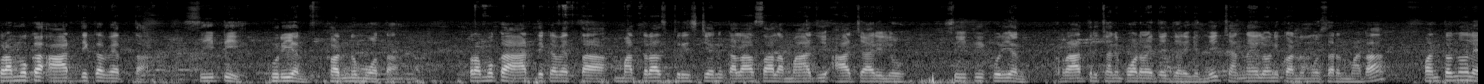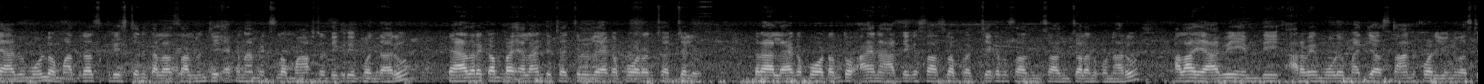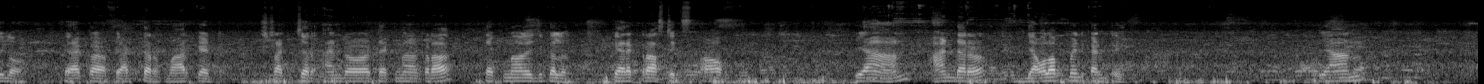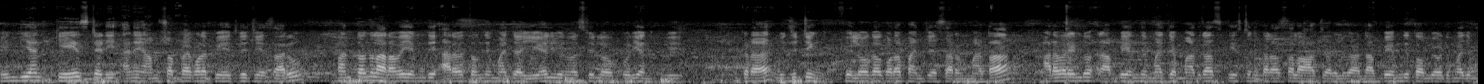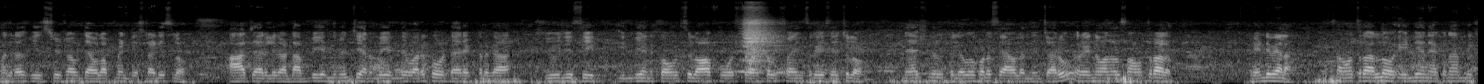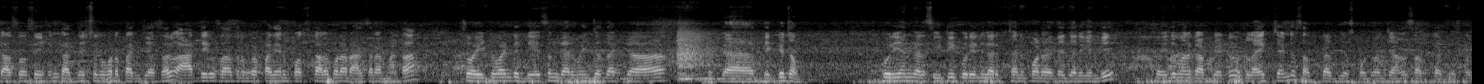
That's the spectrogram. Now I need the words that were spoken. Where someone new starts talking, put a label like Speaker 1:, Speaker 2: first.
Speaker 1: ప్రముఖ ఆర్థికవేత్త సిటి కురియన్ కన్నుమూత. ప్రముఖ ఆర్థికవేత్త మద్రాస్ క్రిస్టియన్ కళాశాల మాజీ ఆచార్యులు సిటి కురియన్ రాత్రి చనిపోవడం అయితే జరిగింది. చెన్నైలోని కన్నుమూశారనమాట పంతొమ్మిది వందల యాభై మూడులో మద్రాస్ క్రిస్టియన్ కళాశాల నుంచి ఎకనామిక్స్లో మాస్టర్ డిగ్రీ పొందారు. పేదరికంపై ఎలాంటి చర్చలు లేకపోవడం చర్చలు ఇక్కడ లేకపోవడంతో ఆయన ఆర్థిక శాస్త్రంలో ప్రత్యేకత సాధి సాధించాలనుకున్నారు. అలా యాభై ఎనిమిది అరవై మూడు మధ్య స్టాన్ఫోర్డ్ యూనివర్సిటీలో fac factor market structure and techno అక్కడ technological characteristics of an under development country. An Indian case study అనే అంశంపై కూడా పిహెచ్డీ చేశారు. పంతొమ్మిది వందల అరవై ఎనిమిది అరవై తొమ్మిది మధ్య ఏల్ యూనివర్సిటీలో కొరియన్ వి- ఇక్కడ విజిటింగ్ ఫెలోగా కూడా పనిచేశారనమాట అరవై రెండు డెబ్బై ఎనిమిది మధ్య మద్రాస్ క్రిస్టియన్ కళాశాల ఆచార్యులుగా డెబ్బై ఎనిమిది తొంభై ఒకటి మధ్య మద్రాస్ ఇన్స్టిట్యూట్ ఆఫ్ డెవలప్మెంట్ స్టడీస్లో ఆచార్యులుగా డెబ్బై ఎనిమిది నుంచి ఎనభై ఎనిమిది వరకు డైరెక్టర్గా UGC Indian council of social science రీసెర్చ్లో national ఫెలోగా కూడా సేవలు అందించారు రెండు వందల సంవత్సరాలు రెండు వేల సంవత్సరాల్లో ఇండియన్ ఎకనామిక్ అసోసియేషన్కి అధ్యక్షుడు కూడా పనిచేశారు ఆర్థిక శాస్త్రంపై పదిహేను పుస్తకాలు కూడా రాశారన్నమాట. సో ఇటువంటి దేశం గర్వించదగ్గ దిగ్గజం కొరియన్ గారు సిటీ కొరియన్ గారికి చనిపోవడం అయితే జరిగింది. సో ఇది మనకు అప్డేట్. ఒక లైక్ చేయండి సబ్స్క్రైబ్ చేసుకోండి. మన ఛానల్ సబ్స్క్రైబ్ చేసుకోండి.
